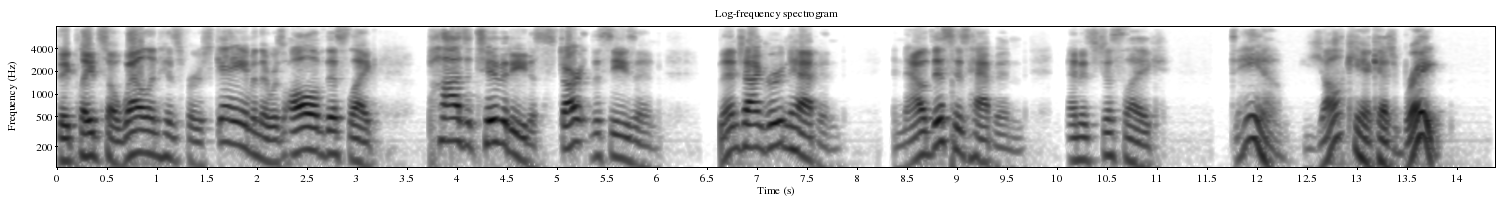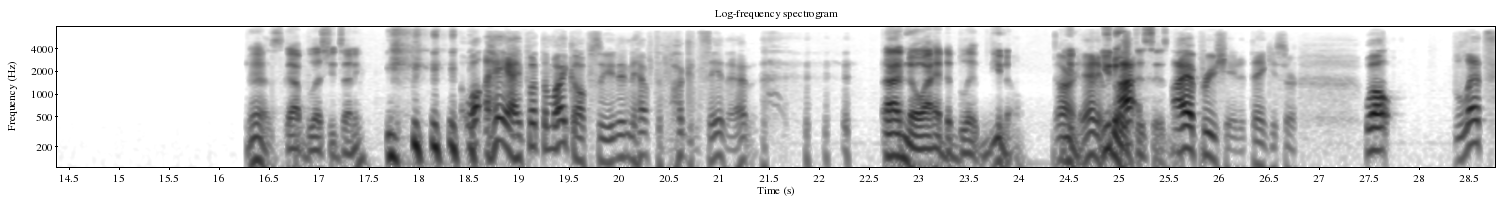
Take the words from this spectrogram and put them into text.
they played so well in his first game, and there was all of this like positivity to start the season. Then Jon Gruden happened, and now this has happened, and it's just like, damn, y'all can't catch a break. Yes, God bless you, Tenny. well, hey, I put the mic up so you didn't have to fucking say that. I know I had to blip. You know. All you right. know, anyway, you know I, what this is. I appreciate it. Thank you, sir. Well, let's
